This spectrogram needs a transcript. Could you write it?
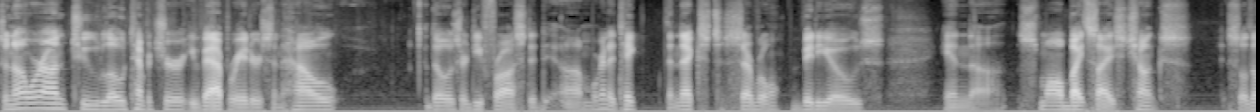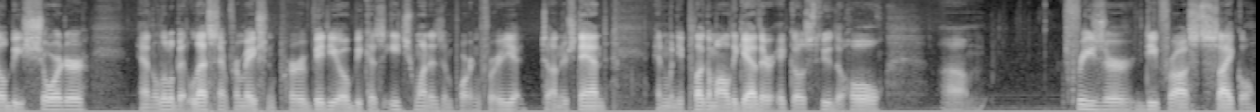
So now we're on to low temperature evaporators and how those are defrosted. Um, we're going to take the next several videos in uh, small bite-sized chunks so they'll be shorter and a little bit less information per video because each one is important for you to understand and when you plug them all together it goes through the whole um, freezer defrost cycle.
